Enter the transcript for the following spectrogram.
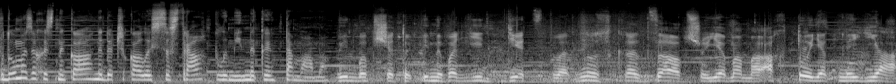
Вдома захисника не дочекались сестра, племінники та мама. Він взагалі інвалід дитинства. Ну сказав, що я мама, а хто як не я?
